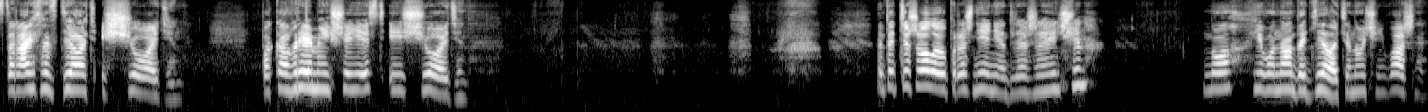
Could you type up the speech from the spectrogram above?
старайся сделать еще один. Пока время еще есть, и еще один. Это тяжелое упражнение для женщин, но его надо делать, оно очень важное.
